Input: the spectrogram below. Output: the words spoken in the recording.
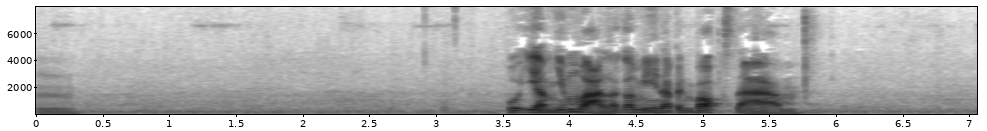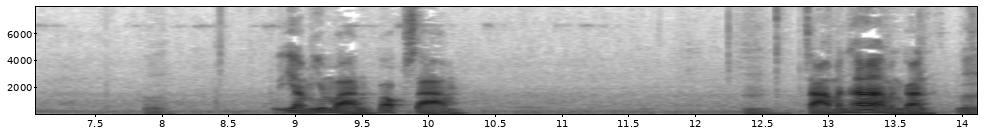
อืมปูเอี่ยมยิ้มหวานแล้วก็มีนะเป็นบล็อกสามอืมปุ๋ยเอี่ยมยิ้มหวานบล็อกสามอืมสามพันห้าเหมือนกัน นี่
